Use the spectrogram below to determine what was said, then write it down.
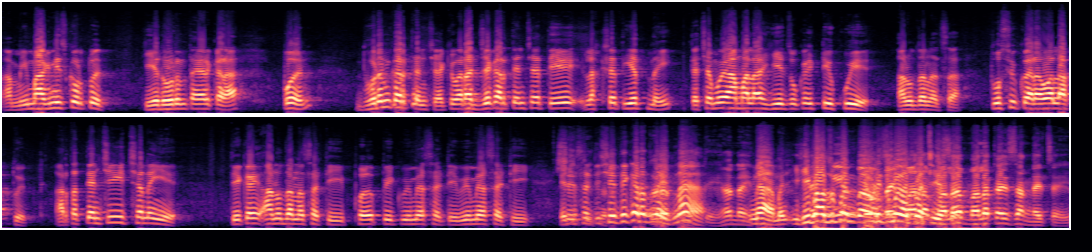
आम्ही मागणीच करतोय की हे धोरण तयार करा पण धोरणकर्त्यांच्या किंवा राज्यकर्त्यांच्या ते लक्षात येत नाही. त्याच्यामुळे आम्हाला हे जो काही टेकू आहे अनुदानाचा तो स्वीकारावा लागतोय. अर्थात त्यांची इच्छा नाहीये. ते काही अनुदानासाठी फळ पीक विम्यासाठी विम्यासाठी याच्यासाठी शेती करत नाहीत ना. हा, म्हणजे ही बाजू पण महत्वाची मला काय सांगायचं आहे?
